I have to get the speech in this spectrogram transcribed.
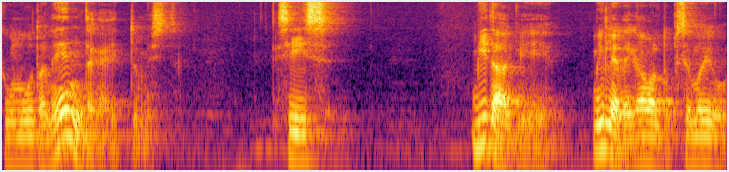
kui ma muudan enda käitumist, siis midagi, millelegi avaldub see mõju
